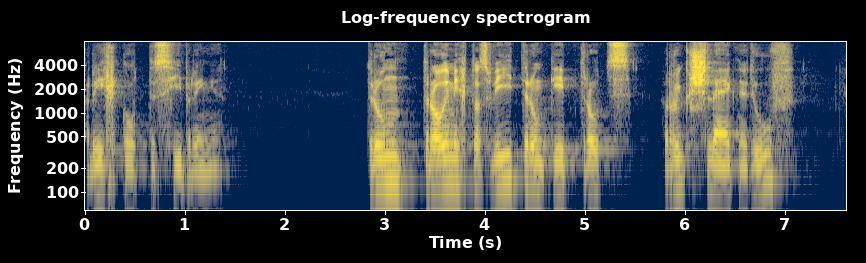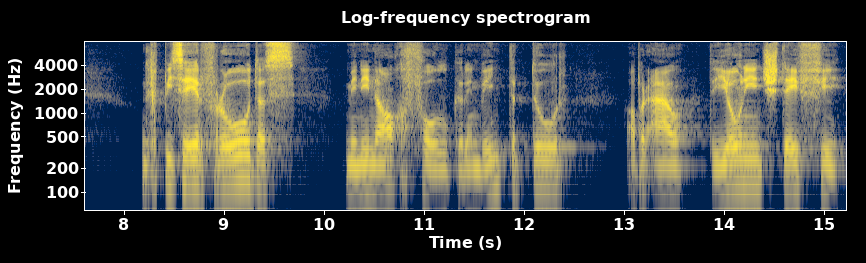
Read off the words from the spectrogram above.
Reich Gottes hinbringen. Darum träume ich das weiter und gebe trotz Rückschlägen nicht auf. Und ich bin sehr froh, dass meine Nachfolger in Winterthur, aber auch der Joni und Steffi,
